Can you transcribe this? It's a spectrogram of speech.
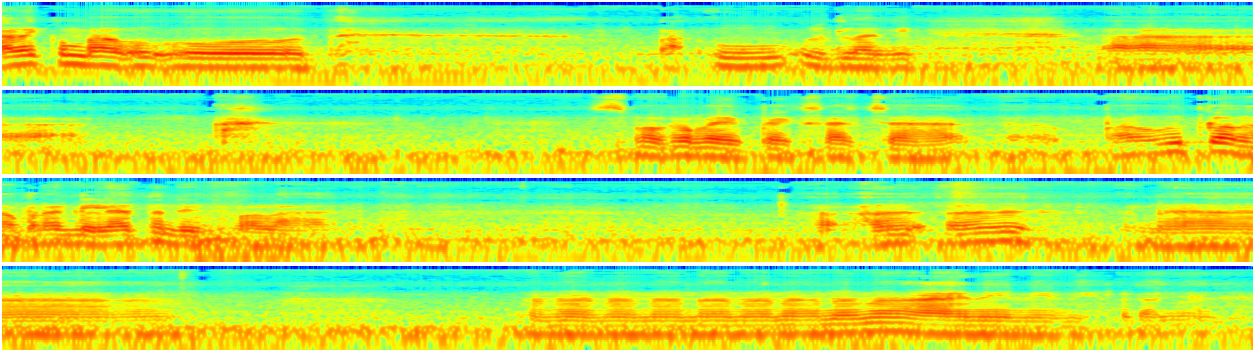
Pak Uud, Pak Uud lagi. Uh, semoga baik-baik saja. Uh, Pak Uud kok nggak pernah kelihatan di sekolah. Uh, uh, uh, nah, nah nah nah nah nah nah nah, nah, nah. ini ini nih pertanyaannya.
